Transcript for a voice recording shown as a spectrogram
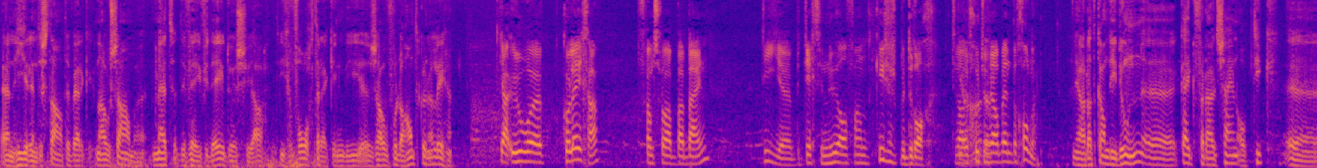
En hier in de Staten werk ik nou samen met de VVD. Dus ja, die gevolgtrekking die, uh, zou voor de hand kunnen liggen. Ja, uw uh, collega, François Babijn, die uh, beticht u nu al van kiezersbedrog. Terwijl ja, u goed en wel bent begonnen. Ja, dat kan hij doen. Uh, kijk, vanuit zijn optiek uh,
